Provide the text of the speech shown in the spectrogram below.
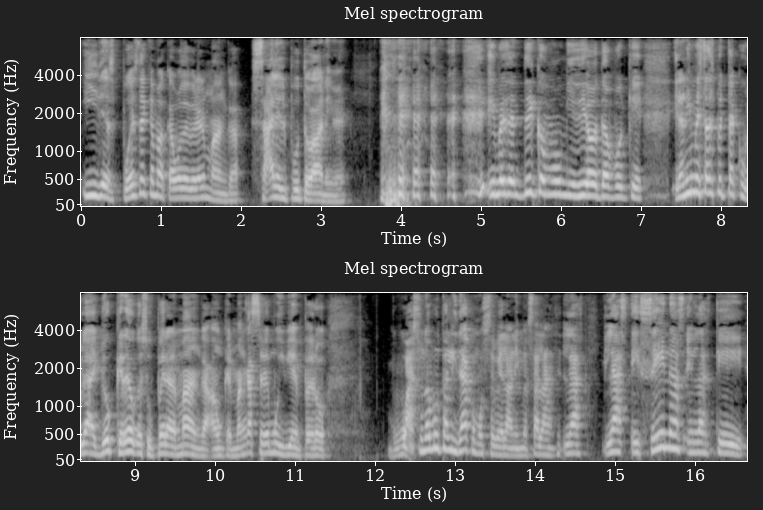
Y después de que me acabo de ver el manga, sale el puto anime. y me sentí como un idiota porque el anime está espectacular. Yo creo que supera el manga, aunque el manga se ve muy bien, pero es una brutalidad como se ve el anime. O sea, las, las, escenas en las que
